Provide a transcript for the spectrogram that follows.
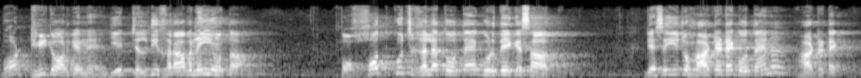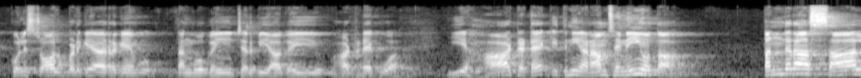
बहुत ढीट ऑर्गेन है। ये जल्दी ख़राब नहीं होता। बहुत कुछ गलत होता है गुर्दे के साथ। जैसे ये जो हार्ट अटैक होता है ना हार्ट अटैक कोलेस्ट्रॉल बढ़ गया, रगें वो तंग हो गई, चर्बी आ गई हार्ट अटैक हुआ। ये हार्ट अटैक इतनी आराम से नहीं होता। पंद्रह साल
